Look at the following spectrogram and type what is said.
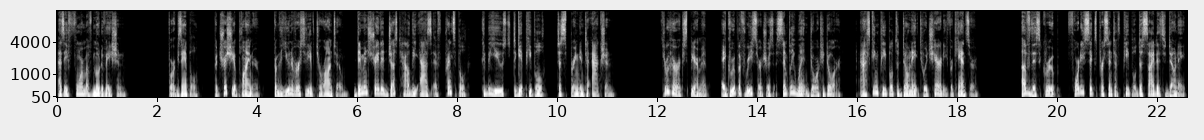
as a form of motivation. For example, Patricia Pliner from the University of Toronto demonstrated just how the as if principle could be used to get people to spring into action. Through her experiment, a group of researchers simply went door to door, asking people to donate to a charity for cancer. Of this group, 46% of people decided to donate.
